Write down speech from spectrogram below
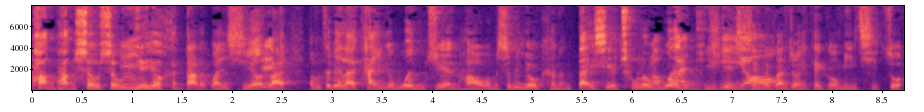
胖胖瘦瘦也有很大的关系哦。来，我们这边来看一个问卷哈，我们是不是有可能代谢出了问题？电视前面的观众也可以跟我们一起做，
